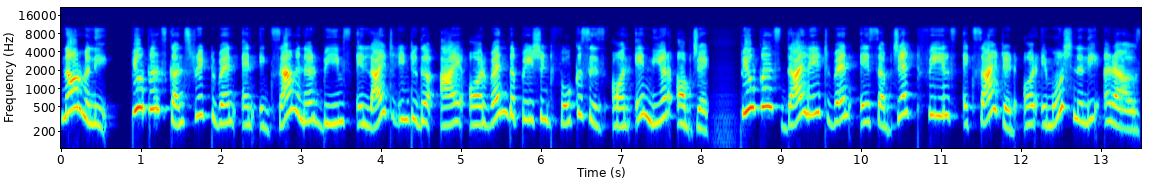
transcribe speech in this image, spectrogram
Normally, pupils constrict when an examiner beams a light into the eye or when the patient focuses on a near object. Pupils dilate when a subject feels excited or emotionally aroused.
